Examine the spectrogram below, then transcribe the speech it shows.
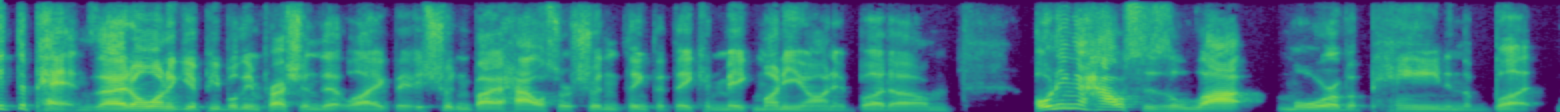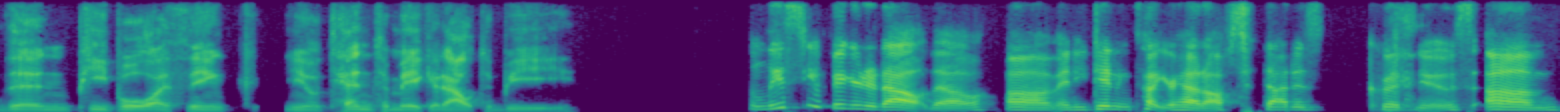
it depends. I don't want to give people the impression that like they shouldn't buy a house or shouldn't think that they can make money on it. But um, owning a house is a lot more of a pain in the butt than people I think you know tend to make it out to be. At least you figured it out though, um, and you didn't cut your head off. So that is good news. Um,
